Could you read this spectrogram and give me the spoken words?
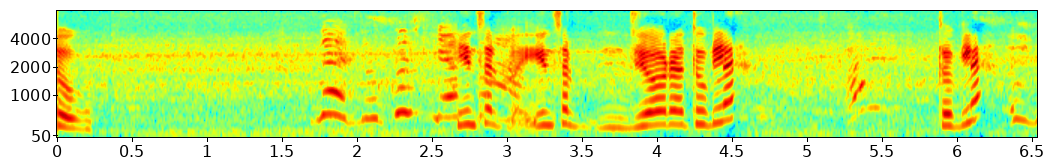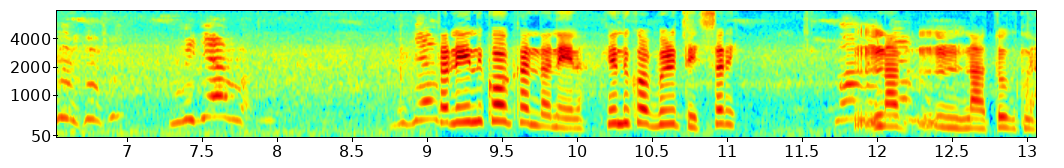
ತೂಗು. ಇನ್ನು ಸ್ವಲ್ಪ ಇನ್ನು ಸ್ವಲ್ಪ ಜೋರ ತೂಗ್ಲೆ? ತೂಗ್ಲೆ? ತಾನು ಹಿಂದಕ್ಕೆ ಹೋಗ್ಕಂದ ನೀನು. ಹಿಂದಕ್ಕೆ ಹೋಗಿ ಬೀಳ್ತಿ, ಸರಿ. ನಾ ನಾ ತೂಗ್ನ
